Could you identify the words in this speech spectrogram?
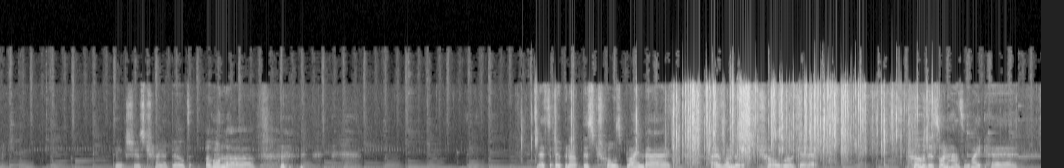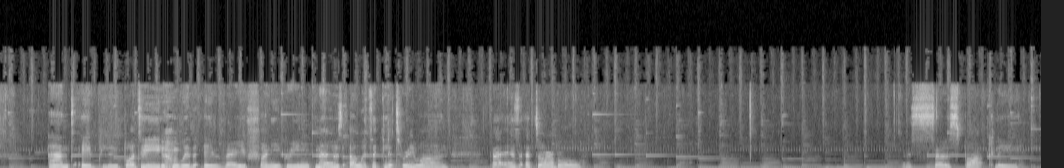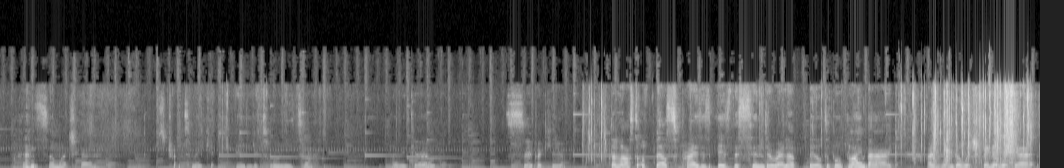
I think she was trying to build Olaf. Let's open up this troll's blind bag. I wonder which troll we'll get. Oh, this one has white hair and a blue body with a very funny green nose. Oh, it's a glittery one. That is adorable. That is so sparkly and so much hair. Let's try to make it a little neater. There we go. Super cute. The last of Belle's surprises is the Cinderella buildable blind bag. I wonder which figure we'll get.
